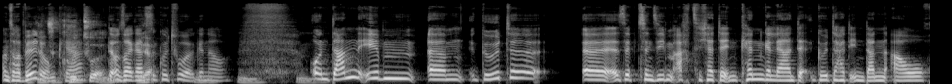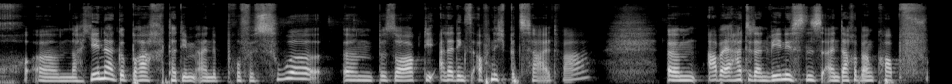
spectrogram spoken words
unserer Bildung, ja, Kultur, ne? unserer ganzen ja. Kultur, genau. Mhm. Mhm. Und dann eben ähm, Goethe 1787 äh, hat er ihn kennengelernt. Goethe hat ihn dann auch ähm, nach Jena gebracht, hat ihm eine Professur ähm, besorgt, die allerdings auch nicht bezahlt war. Ähm, aber er hatte dann wenigstens ein Dach über dem Kopf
